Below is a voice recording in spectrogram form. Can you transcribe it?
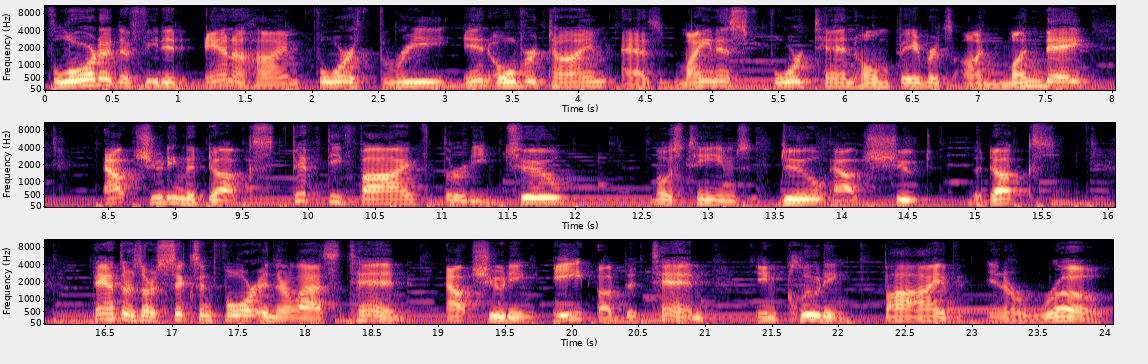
Florida defeated Anaheim 4 3 in overtime as minus 410 home favorites on Monday, outshooting the Ducks 55 32. Most teams do outshoot the Ducks. Panthers are 6 and 4 in their last 10, outshooting 8 of the 10, including 5 in a row.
